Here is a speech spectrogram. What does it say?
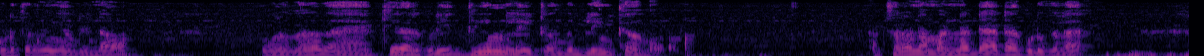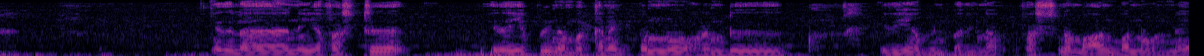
கொடுத்துருந்தீங்க அப்படின்னா உங்களுக்கு வந்து அந்த கீழே இருக்கக்கூடிய க்ரீன் லைட் வந்து பிளிங்க் ஆகும். ஆக்சுவலாக நம்ம இன்னும் டேட்டா கொடுக்கல இதில் நீங்கள் ஃபஸ்ட்டு இதை எப்படி நம்ம கனெக்ட் பண்ணணும் ரெண்டு இதையும் அப்படின்னு பார்த்தீங்கன்னா ஃபஸ்ட் நம்ம ஆன் பண்ண உடனே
